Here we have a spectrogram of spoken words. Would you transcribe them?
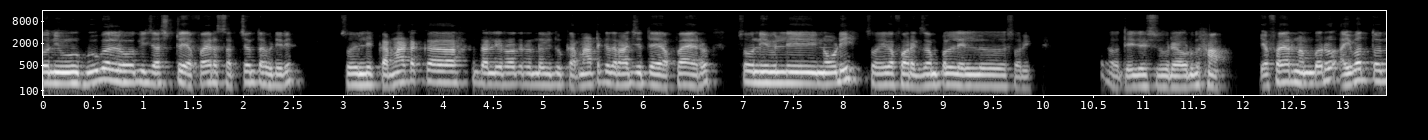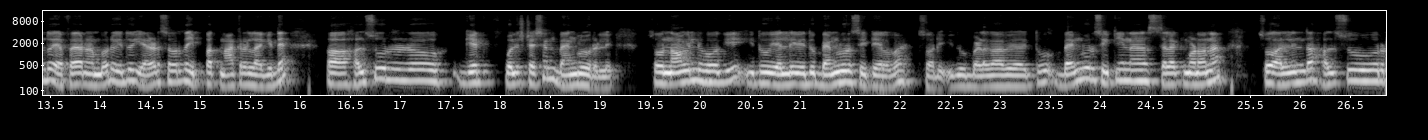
ಸೊ ನೀವು ಗೂಗಲ್ ಹೋಗಿ just F I R search ಅಂತ ಹೊಡೀರಿ. ಸೊ ಇಲ್ಲಿ ಕರ್ನಾಟಕದಲ್ಲಿ ಇರೋದ್ರಿಂದ ಇದು ಕರ್ನಾಟಕದ ರಾಜ್ಯದ ಎಫ್ ಐ ಆರ್ ಸೊ ನೀವು ಇಲ್ಲಿ ನೋಡಿ ಸೊ ಈಗ ಫಾರ್ ಎಕ್ಸಾಂಪಲ್ ಎಲ್ಲಿ ಸಾರಿ ತೇಜಸ್ವಿ ಸೂರ್ಯ ಅವ್ರದ್ದು, ಹಾ ಎಫ್ ಐ ಆರ್ ನಂಬರ್ ಐವತ್ತೊಂದು ಎಫ್ ಐ ಆರ್ ನಂಬರ್ ಇದು ಎರಡ್ ಸಾವಿರದ ಇಪ್ಪತ್ನಾಲ್ಕರಲ್ಲಿ ಆಗಿದೆ Halasuru Halsur gate police station ಬೆಂಗಳೂರಲ್ಲಿ ಸೊ ನಾವಿಲ್ಲಿ ಹೋಗಿ ಇದು ಎಲ್ಲಿ, ಇದು ಬೆಂಗಳೂರು ಸಿಟಿ ಅಲ್ವಾ? ಸಾರಿ ಇದು ಬೆಳಗಾವಿ ಆಯ್ತು. ಬೆಂಗಳೂರು ಸಿಟಿನ ಸೆಲೆಕ್ಟ್ ಮಾಡೋಣ. ಸೊ ಅಲ್ಲಿಂದ Halsur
